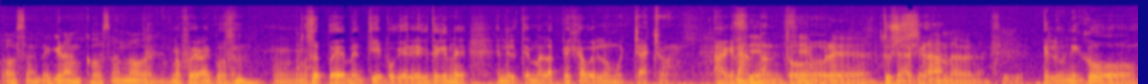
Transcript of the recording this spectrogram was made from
o sea, de gran cosa no, No fue gran cosa. No se puede mentir, porque viste que en el, tema de la pesca, pues los muchachos agrandan todo. Siempre Tú se agranda, ¿verdad? Sí. El único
